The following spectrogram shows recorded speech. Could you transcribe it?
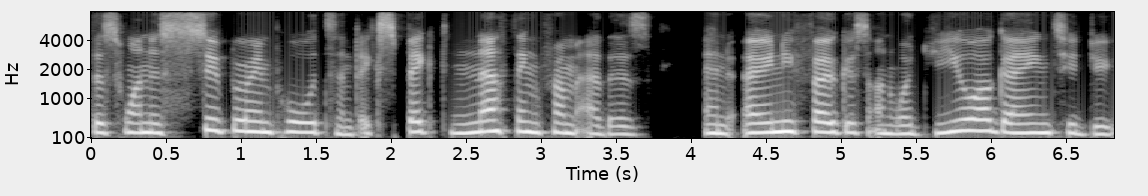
This one is super important. Expect nothing from others and only focus on what you are going to do.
